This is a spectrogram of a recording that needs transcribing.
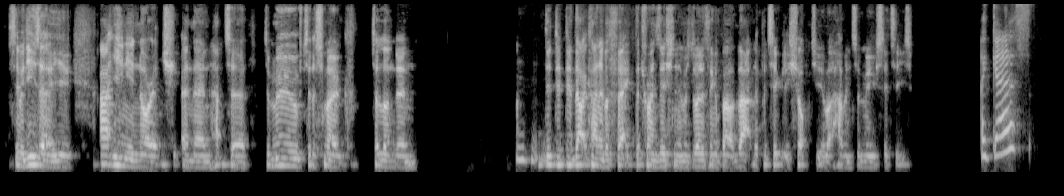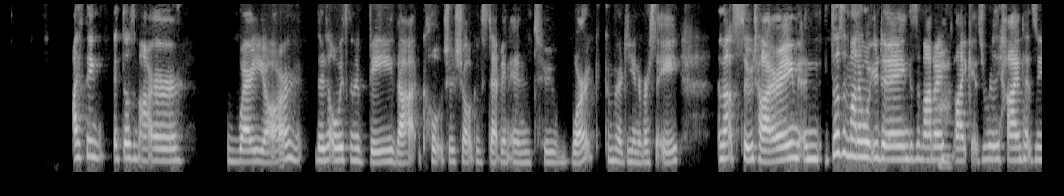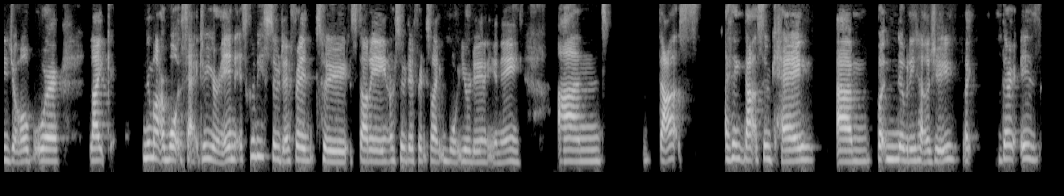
So with you, Zoe, you at uni in Norwich, and then had to to move to the smoke to London. Mhm. Did, did, did that kind of affect the transition? And was there anything about that that particularly shocked you about having to move cities? I guess I think it doesn't matter where you are, there's always going to be that culture shock of stepping into work compared to university. And that's so tiring. And it doesn't matter what you're doing, doesn't matter if Mm. like it's a really high intensity job or like no matter what sector you're in, it's going to be so different to studying or so different to like what you're doing at uni. And that's, I think that's okay. Um, but nobody tells you. Like there is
